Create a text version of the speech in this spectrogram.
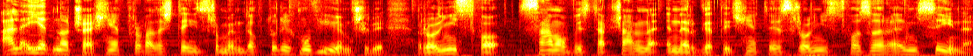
ale jednocześnie wprowadzać te instrumenty, o których mówiłem, czyli rolnictwo samowystarczalne energetycznie to jest rolnictwo zeroemisyjne.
